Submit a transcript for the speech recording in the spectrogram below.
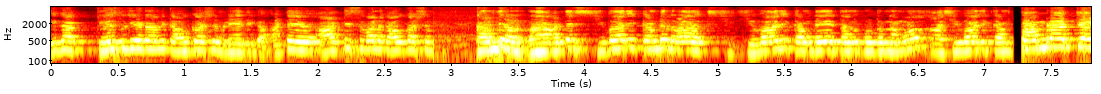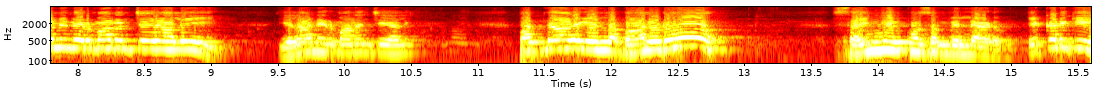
ఇక కేసు చేయడానికి అవకాశం లేదు ఇక. అంటే ఆర్టీసీ వాళ్ళకి అవకాశం కంటే అంటే శివాజీ కంటే శివాజీ కంటే అనుకుంటున్నామో ఆ శివాజీ కంటే సామ్రాజ్యాన్ని నిర్మాణం చేయాలి. ఎలా నిర్మాణం చేయాలి? పద్నాలుగేళ్ళ బాలుడు సైన్యం కోసం వెళ్ళాడు. ఎక్కడికి?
